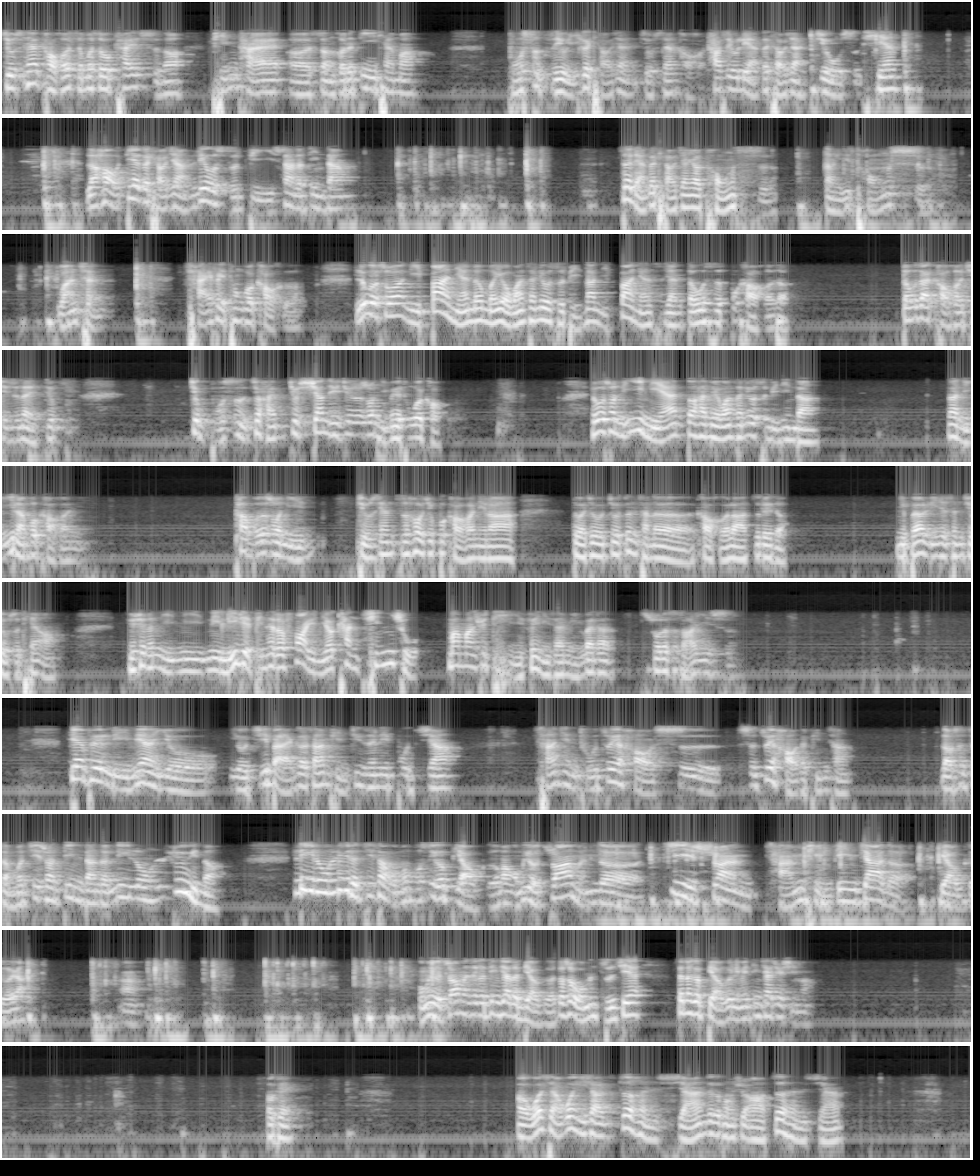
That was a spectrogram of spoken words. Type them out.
九十天考核什么时候开始呢？平台呃审核的第一天吗？不是只有一个条件九十天考核，它是有两个条件九十天，然后第二个条件六十笔以上的订单，这两个条件要同时等于同时完成才会通过考核。如果说你半年都没有完成六十笔，那你半年时间都是不考核的，都在考核期之内就。就不是，就还就相当于就是说你没有通过考核。如果说你一年都还没有完成六十笔订单，那你依然不考核你。他不是说你九十天之后就不考核你了，对吧？就就正常的考核了之类的。你不要理解成九十天啊。有些人你你你理解平台的话语，你要看清楚，慢慢去体会，你才明白他说的是啥意思。店铺里面有有几百个商品，竞争力不佳，场景图最好是是最好的平常。老师怎么计算订单的利润率呢？利润率的计算，我们不是有表格吗？我们有专门的计算产品定价的表格呀，啊，我们有专门这个定价的表格，到时候我们直接在那个表格里面定价就行了。OK，呃，我想问一下，这很闲这个同学啊，这很闲。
